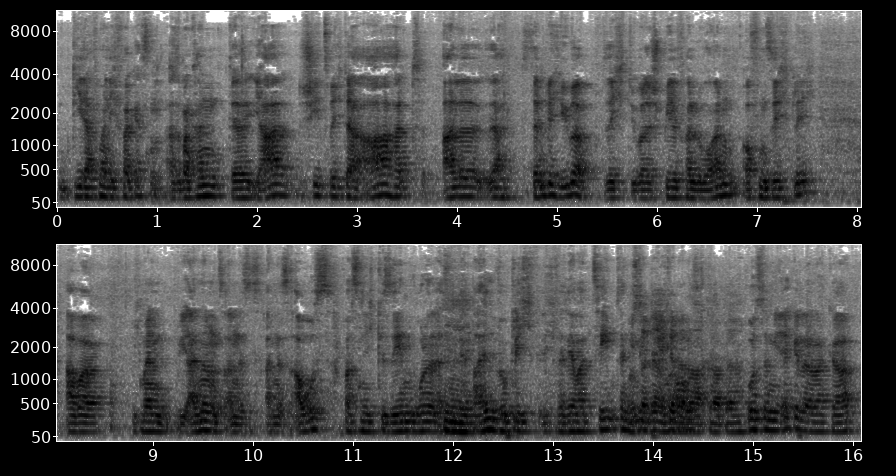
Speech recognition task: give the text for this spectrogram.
die darf man nicht vergessen. Also man kann, der, ja, Schiedsrichter A hat alle, hat sämtliche Übersicht über das Spiel verloren, offensichtlich. Aber ich meine, wir erinnern uns an das, an das Aus, was nicht gesehen wurde. Also der Ball wirklich, ich weiß, der war 10 Wo es dann Zentimeter die Ecke danach gab, ja. wo es dann die Ecke danach gab.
